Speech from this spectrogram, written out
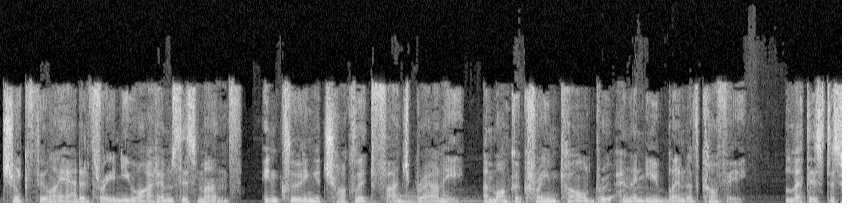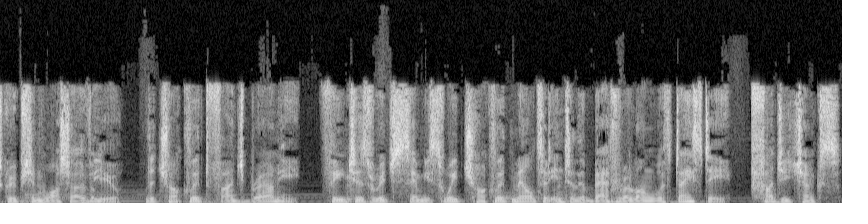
Chick-fil-A added 3 new items this month, including a chocolate fudge brownie, a mocha cream cold brew and a new blend of coffee. Let this description wash over you. The chocolate fudge brownie, features rich semi-sweet chocolate melted into the batter along with tasty, fudgy chunks.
